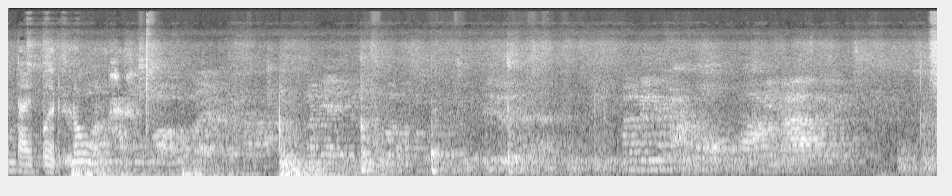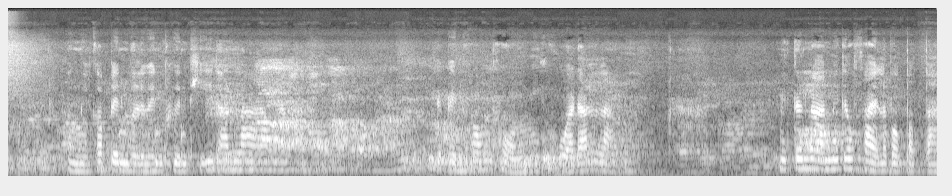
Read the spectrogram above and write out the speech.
บันไดเปิดโล่งค่ะ ตรงนี้ก็เป็นบริเวณพื้นที่ด้านล่างนะคะ จะเป็นห้องโถงมีครัวด้านหลัง มิเตอร์น้ำมิเตอร์ไฟระบบประปา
